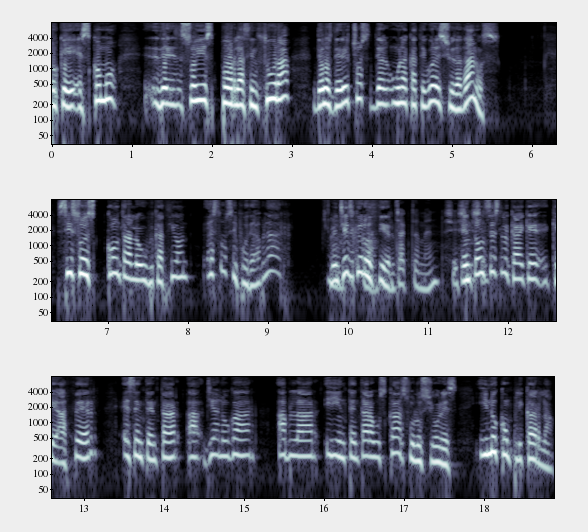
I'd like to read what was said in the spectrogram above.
porque es como de- sois por la censura de los derechos de una categoría de ciudadanos. Si sois contra la ubicación, esto se puede hablar. ¿Me Ah, entiendes quiero decir? Exactament, sí, sí. Entonces lo que hay que, que hacer es intentar a dialogar, hablar e intentar buscar soluciones y no complicarla.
